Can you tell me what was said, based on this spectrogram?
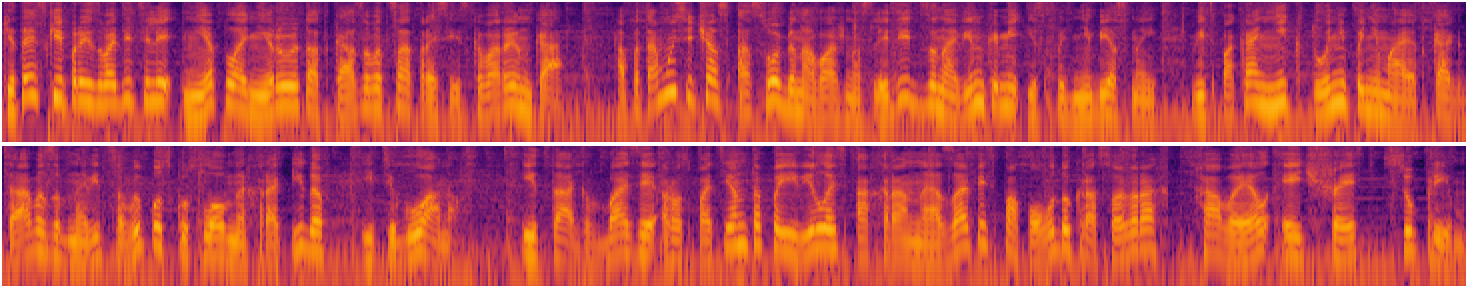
Китайские производители не планируют отказываться от российского рынка. А потому сейчас особенно важно следить за новинками из Поднебесной, ведь пока никто не понимает, когда возобновится выпуск условных рапидов и тигуанов. Итак, в базе Роспатента появилась охранная запись по поводу кроссовера HVL H6 Supreme.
